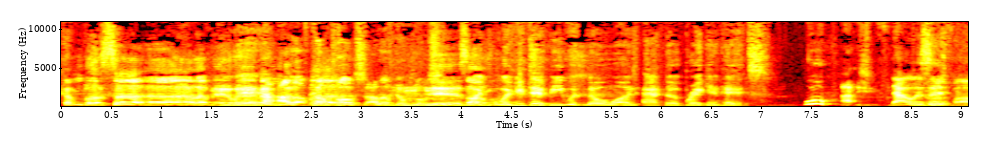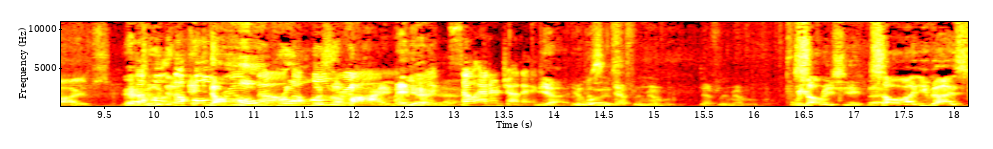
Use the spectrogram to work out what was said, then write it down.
come closer. I love it. Yeah. I, I love come closer. I love come closer. Yeah, it's When, awesome. when you did Be With No One at the Breaking Hits, woo! I- That was Those it. vibes. Yeah. The whole, Dude, the whole the room, whole though, room the was whole a vibe. was, Yeah. like, so energetic. Yeah, it, It was, was. definitely memorable. Definitely memorable. We appreciate that. So, are you guys?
